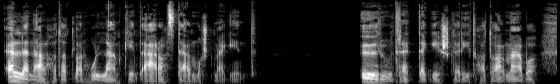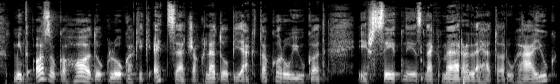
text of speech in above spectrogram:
ellenállhatatlan hullámként áraszt el most megint. Őrült rettegés kerít hatalmába, mint azok a haldoklók, akik egyszer csak ledobják takarójukat, és szétnéznek, merre lehet a ruhájuk,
